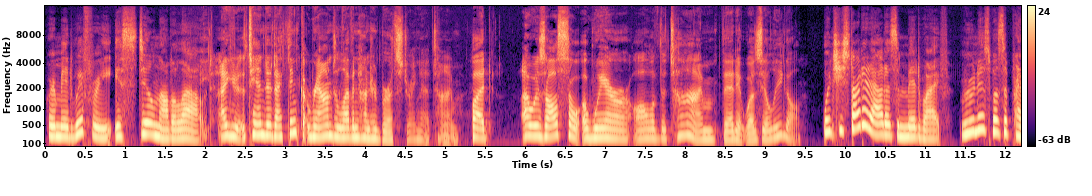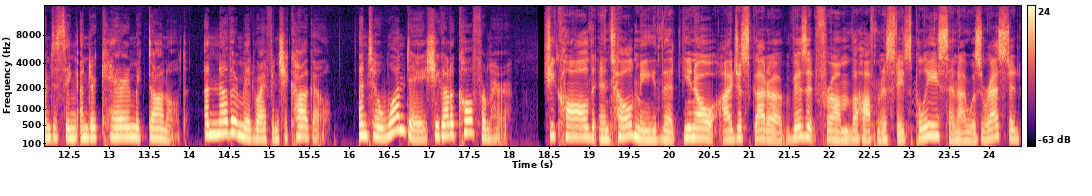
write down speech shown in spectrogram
where midwifery is still not allowed. I attended, I think, around 1,100 births during that time. But I was also aware all of the time that it was illegal. When she started out as a midwife, Runas was apprenticing under Karen McDonald, another midwife in Chicago, until one day she got a call from her she called and told me that, you know, I just got a visit from the Hoffman Estates Police and I was arrested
